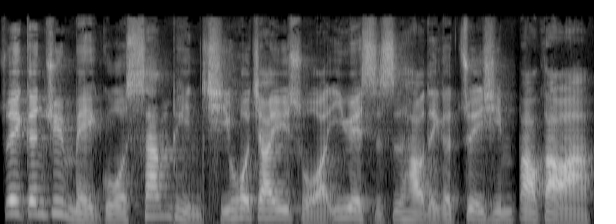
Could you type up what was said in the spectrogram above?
所以，根据美国商品期货交易所一月十四号的一个最新报告啊，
